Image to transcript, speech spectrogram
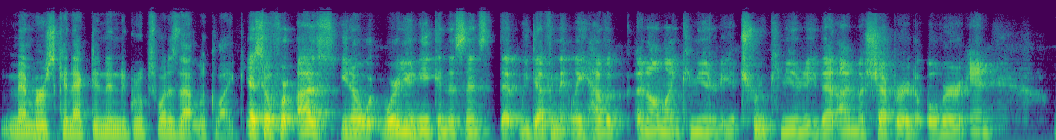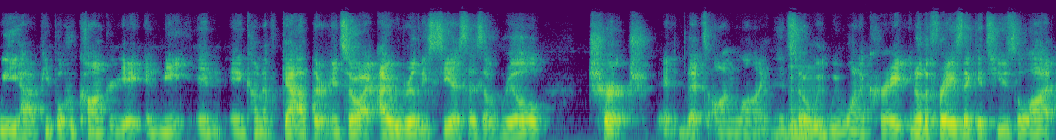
members connected into groups? What does that look like? Yeah, so for us, you know, we're unique in the sense that we definitely have a, an online community, a true community that I'm a shepherd over, and we have people who congregate and meet and, and kind of gather. And so I, I would really see us as a real church that's online. And so mm-hmm. we, we want to create, you know, the phrase that gets used a lot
